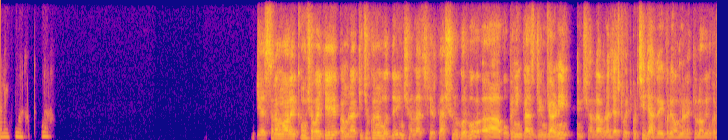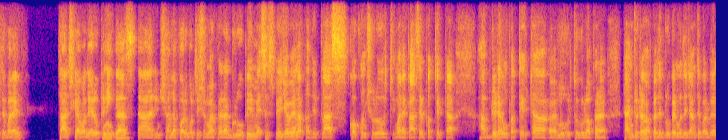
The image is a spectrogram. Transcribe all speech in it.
আলাইকুম রহমতুল্লাহ। জি, আসসালামু আলাইকুম সবাইকে। আমরা কিছুক্ষণের মধ্যে ইনশাল্লাহ আজকের ক্লাস শুরু করব ওপেনিং ক্লাস ড্রিম জার্নি ইনশাল্লাহ আমরা জাস্ট ওয়েট করছি, যাতে করে অন্যরা একটু লগ ইন করতে পারেন। তো আজকে আমাদের ওপেনিং ক্লাস আর ইনশাল্লাহ পরবর্তী সময় আপনারা গ্রুপে মেসেজ পেয়ে যাবেন। আপনাদের ক্লাস কখন শুরু হচ্ছে মানে ক্লাসের প্রত্যেকটা আপডেট এবং প্রত্যেকটা মুহূর্তগুলো আপনারা টাইম টু টাইম আপনাদের গ্রুপের মধ্যে জানতে পারবেন।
